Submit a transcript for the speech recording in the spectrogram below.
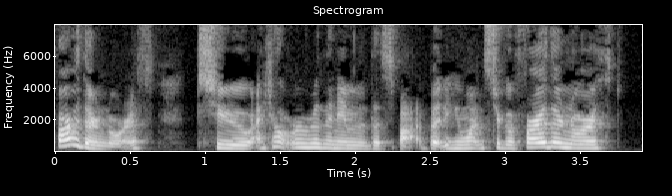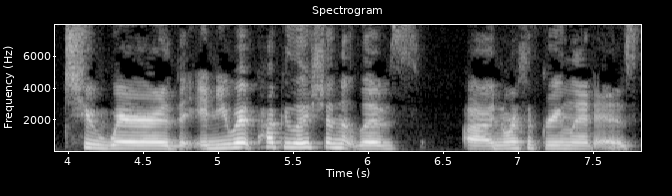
farther north to, I don't remember the name of the spot, but he wants to go farther north to where the Inuit population that lives uh, north of Greenland is.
